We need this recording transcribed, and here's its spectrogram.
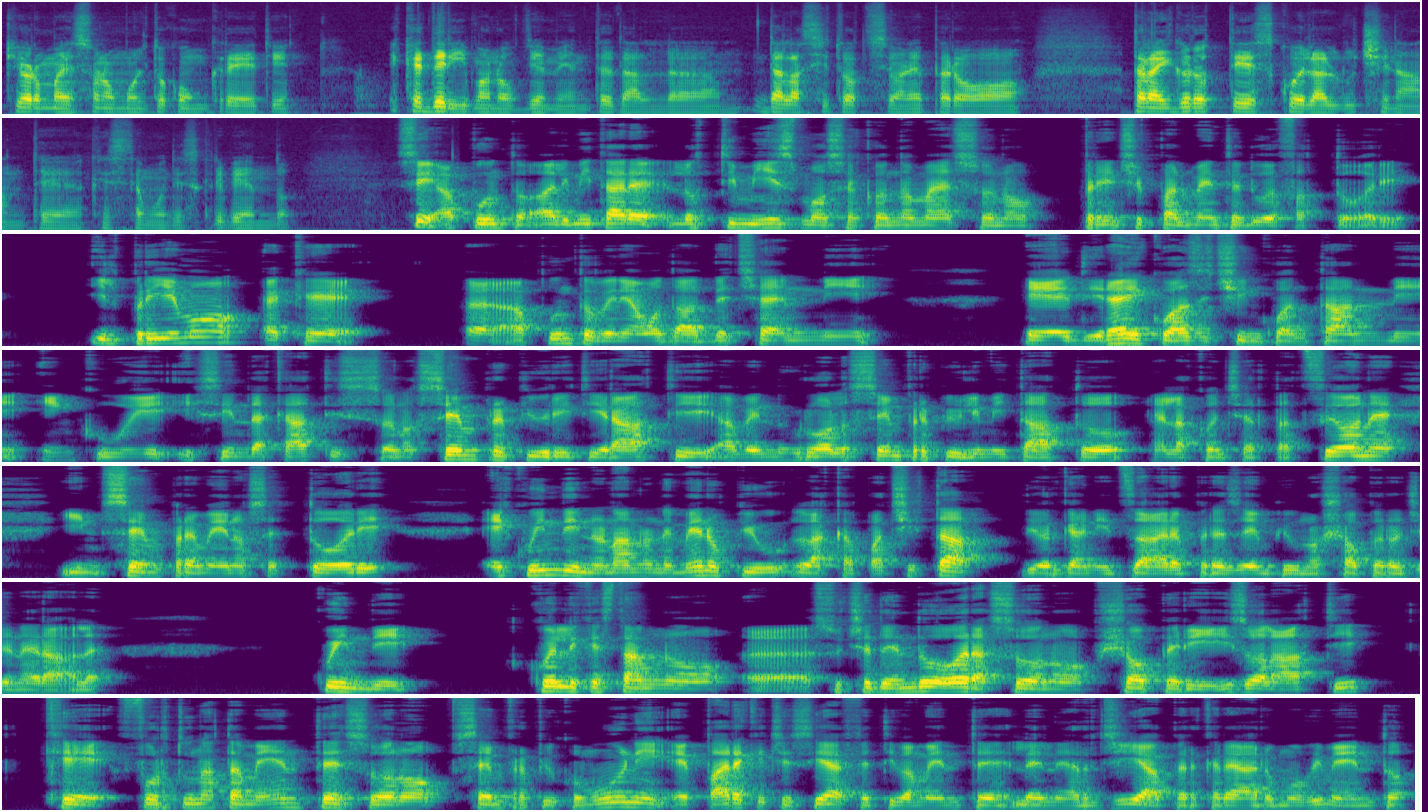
che ormai sono molto concreti e che derivano ovviamente dal, dalla situazione però tra il grottesco e l'allucinante che stiamo descrivendo. Sì, appunto, a limitare l'ottimismo secondo me sono principalmente due fattori. Il primo è che eh, appunto veniamo da decenni e direi quasi 50 anni in cui i sindacati si sono sempre più ritirati, avendo un ruolo sempre più limitato nella concertazione in sempre meno settori e quindi non hanno nemmeno più la capacità di organizzare, per esempio, uno sciopero generale. Quindi quelli che stanno eh, succedendo ora sono scioperi isolati che fortunatamente sono sempre più comuni e pare che ci sia effettivamente l'energia per creare un movimento,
